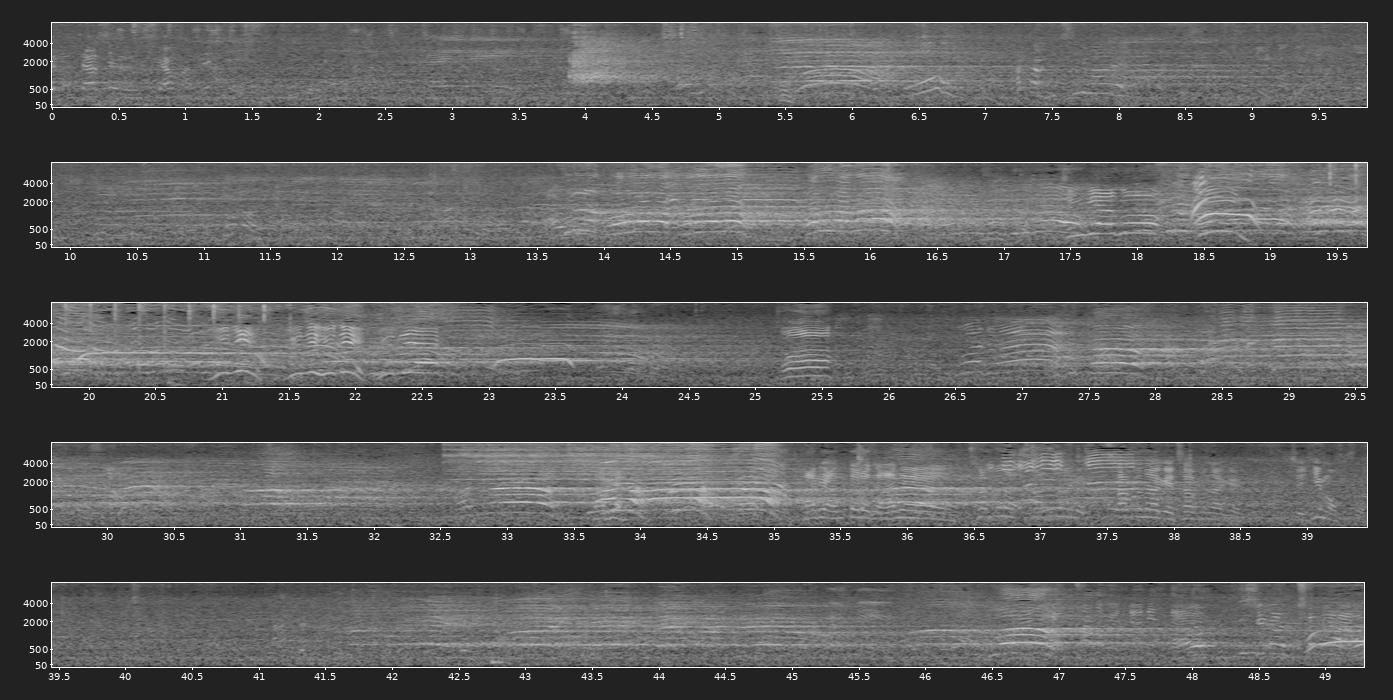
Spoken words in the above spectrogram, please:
저런 자세를 취하면 안 되지. 아까 붙이기만 해. 준비하고 유지 유지 유지 유지해 좋아 좋아 좋아. 발이 안 떨어져. 안아요. 차분하, 차분하게 차분하게 차분하게. 진짜 힘 없어. 시간 초과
